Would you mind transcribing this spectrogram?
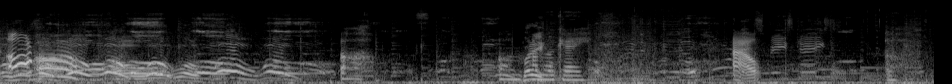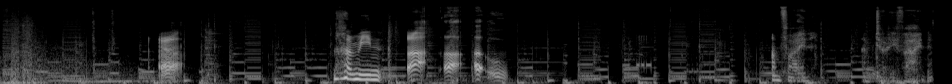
Oh! Whoa, whoa, whoa. Oh, oh Buddy. I'm okay. Ow. Oh. Ah. I mean, uh, uh, uh, oh. I'm fine. I'm totally fine.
